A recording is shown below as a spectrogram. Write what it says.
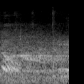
手。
